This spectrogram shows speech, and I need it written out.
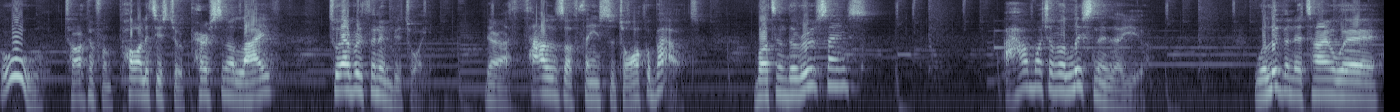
Ooh, talking from politics to personal life to everything in between. There are thousands of things to talk about. But in the real sense, how much of a listener are you? We live in a time where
